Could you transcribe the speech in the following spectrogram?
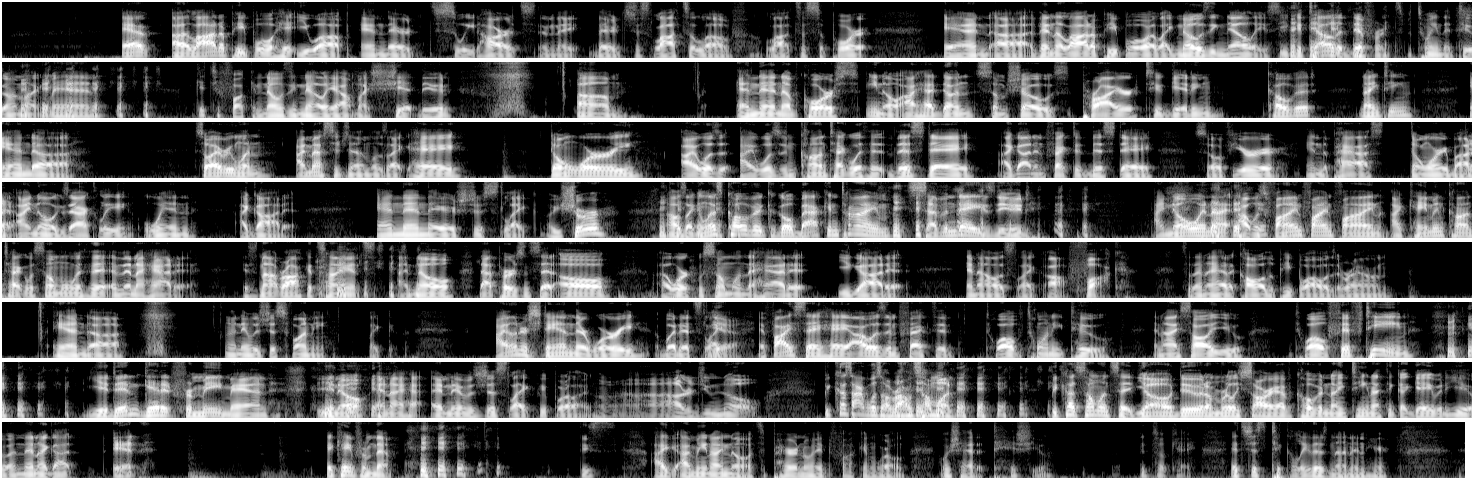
ev- a lot of people hit you up and they're sweethearts and they they're just lots of love lots of support and uh, then a lot of people are like nosy Nellies. You could tell the difference between the two. I'm like, man, get your fucking nosy Nelly out my shit, dude. Um, and then of course, you know, I had done some shows prior to getting COVID nineteen, and uh, so everyone, I messaged them was like, hey, don't worry. I was I was in contact with it this day. I got infected this day. So if you're in the past, don't worry about it. I know exactly when I got it. And then there's just like, are you sure? I was like, unless COVID could go back in time, seven days, dude. I know when I, I was fine, fine, fine. I came in contact with someone with it and then I had it. It's not rocket science. I know that person said, Oh, I worked with someone that had it. You got it. And I was like, Oh, fuck. So then I had to call the people I was around. And, uh, and it was just funny. Like, I understand their worry, but it's like, Yeah. if I say, Hey, I was infected 1222 and I saw you 1215 you didn't get it from me, man. You know, and I ha- and it was just like people were like, "Uh, "How did you know?" Because I was around someone. because someone said, "Yo, dude, I'm really sorry. I have COVID nineteen. I think I gave it to you," and then I got it. It came from them. These, I, I mean, I know it's a paranoid fucking world. I wish I had a tissue. It's okay. It's just tickly. There's none in here.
